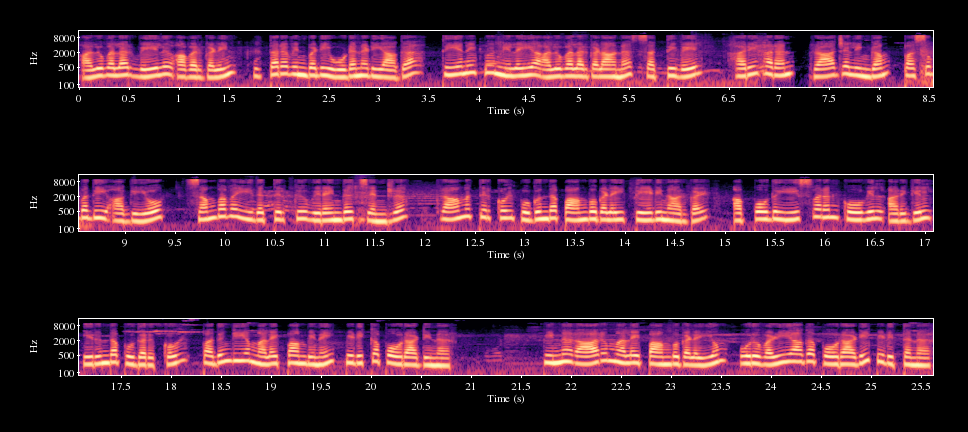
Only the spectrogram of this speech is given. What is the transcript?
அலுவலர் வேலு அவர்களின் உத்தரவின்படி உடனடியாக தீயணைப்பு நிலைய அலுவலர்களான சக்திவேல் ஹரிஹரன் ராஜலிங்கம் பசுபதி ஆகியோர் சம்பவ இடத்திற்கு விரைந்து சென்று கிராமத்திற்குள் புகுந்த பாம்புகளை தேடினார்கள். அப்போது ஈஸ்வரன் கோவில் அருகில் இருந்த புதருக்குள் பதுங்கிய மலைப்பாம்பினை பிடிக்க போராடினர். பின்னர் ஆறு மலைப்பாம்புகளையும் ஒரு வழியாக போராடி பிடித்தனர்.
